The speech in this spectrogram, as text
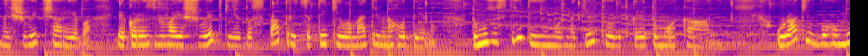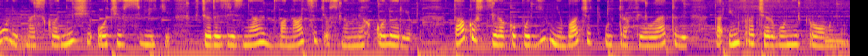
найшвидша риба, яка розвиває швидкість до 130 км на годину, тому зустріти її можна тільки у відкритому океані. У раків богомолів найскладніші очі в світі, що розрізняють 12 основних кольорів. Також ці ракоподібні бачать ультрафіолетові та інфрачервоні промені.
